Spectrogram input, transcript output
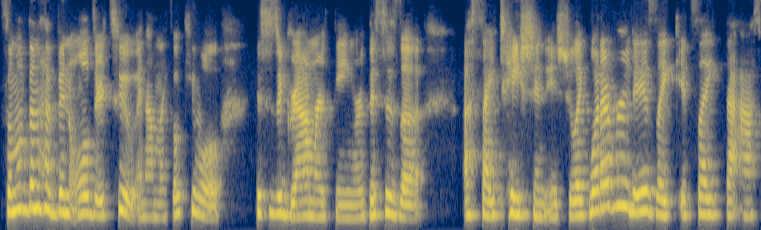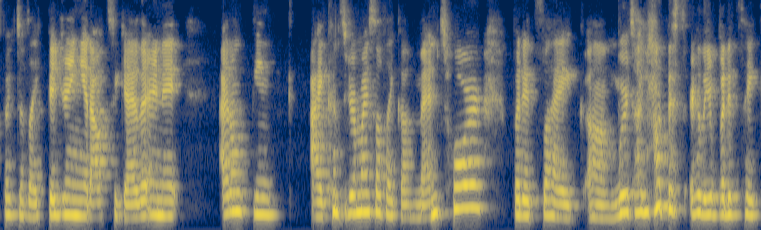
some of them have been older too. And I'm like, okay, well, this is a grammar thing or this is a a citation issue. Like whatever it is, like it's like that aspect of like figuring it out together. And it I don't think I consider myself like a mentor, but it's like um, we were talking about this earlier, but it's like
